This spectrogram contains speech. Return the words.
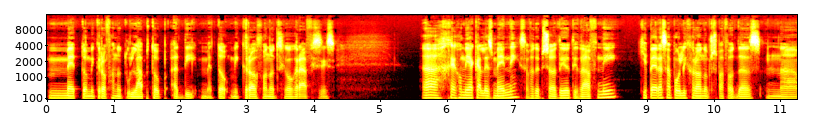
με το μικρόφωνο του λάπτοπ αντί με το μικρόφωνο της ηχογράφησης. Αχ, έχω μια καλεσμένη σε αυτό το επεισόδιο, τη Δάφνη, και πέρασα πολύ χρόνο προσπαθώντας να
